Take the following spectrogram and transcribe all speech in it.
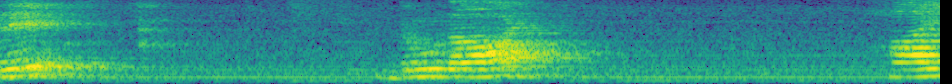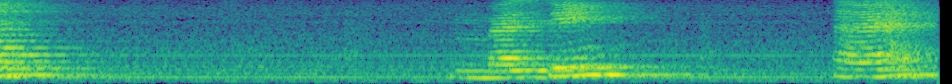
they do not high melting and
